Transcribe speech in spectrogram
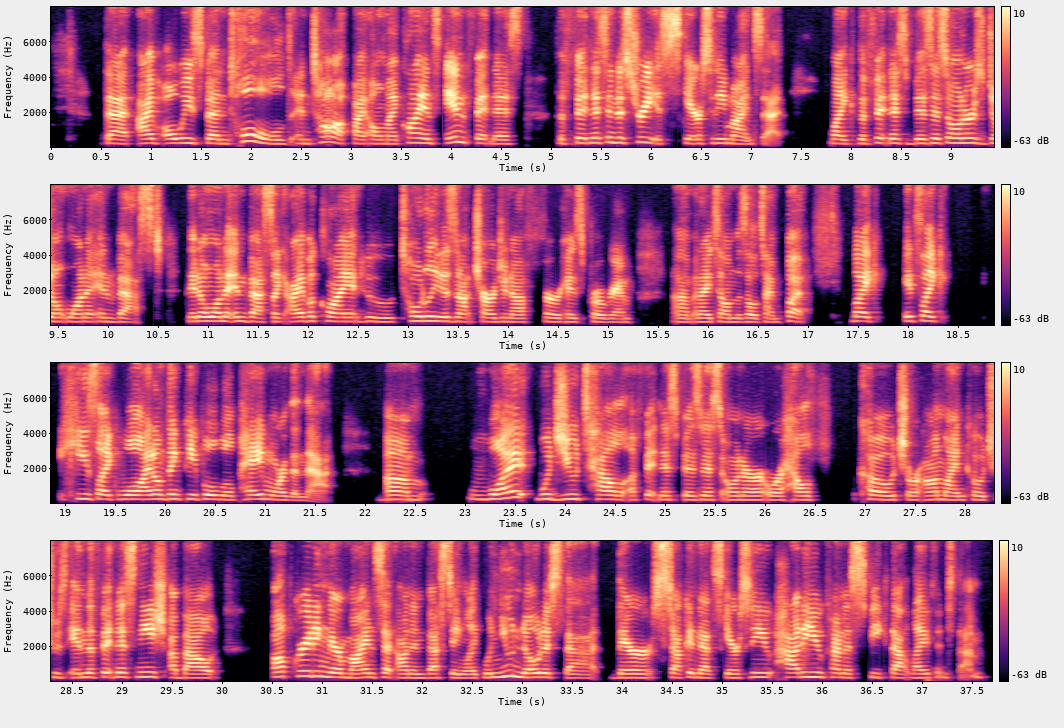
that I've always been told and taught by all my clients in fitness the fitness industry is scarcity mindset like the fitness business owners don't want to invest they don't want to invest. Like I have a client who totally does not charge enough for his program. Um, and I tell him this all the time, but like, it's like, he's like, well, I don't think people will pay more than that. Mm-hmm. Um, what would you tell a fitness business owner or a health coach or online coach who's in the fitness niche about upgrading their mindset on investing like when you notice that they're stuck in that scarcity how do you kind of speak that life into them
